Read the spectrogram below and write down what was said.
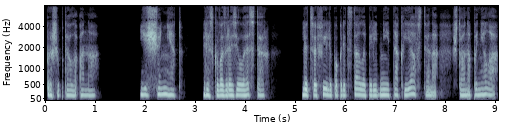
прошептала она. Еще нет», — резко возразила Эстер. Лицо Филиппа предстало перед ней так явственно, что она поняла.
